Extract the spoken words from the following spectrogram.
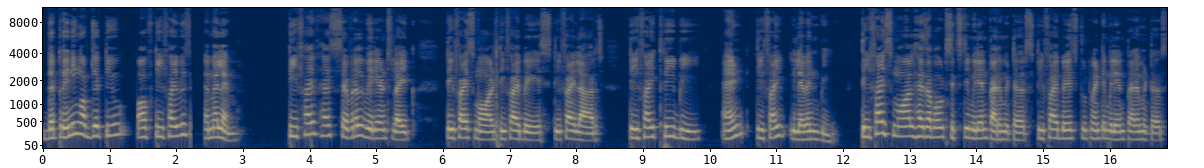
The training objective of T5 is MLM. T5 has several variants like T5 small, T5 base, T5 large, T5 3B, and T5 11B. T5 small has about 60 million parameters, T5 base to 20 million parameters,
